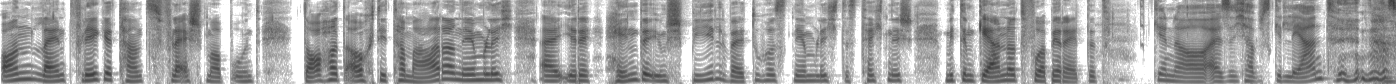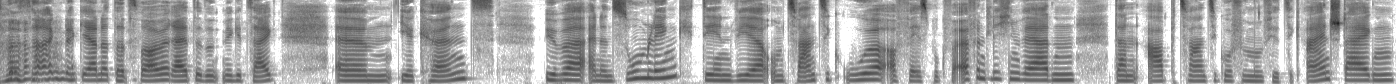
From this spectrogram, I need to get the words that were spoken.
Online-Pflegetanz-Flashmob und da hat auch die Tamara nämlich äh, ihre Hände im Spiel, weil du hast nämlich das technisch mit dem Gernot vorbereitet. Genau, also ich habe es gelernt, muss man sagen. Der Gernot hat es vorbereitet und mir gezeigt. Ähm, ihr könnt über einen Zoom-Link, den wir um 20 Uhr auf Facebook veröffentlichen werden, dann ab 20.45 Uhr einsteigen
